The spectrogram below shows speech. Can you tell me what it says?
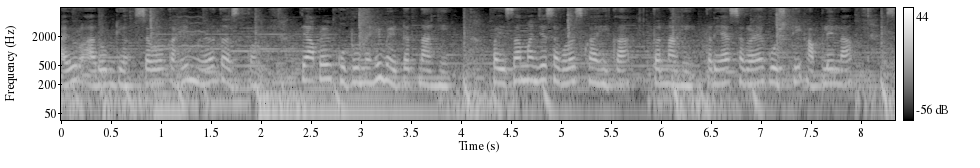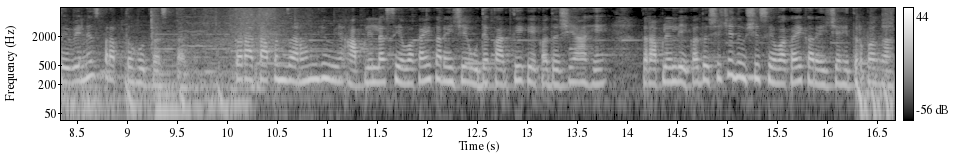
आयुर आरोग्य सगळं काही मिळत असतं. ते आपल्याला कुठूनही भेटत नाही. पैसा म्हणजे सगळंच काही का? तर नाही. तर या सगळ्या गोष्टी आपल्याला सेवेनेच प्राप्त होत असतात. तर आता आपण जाणून घेऊया आपल्याला सेवा काय करायची आहे? उद्या कार्तिक एकादशी आहे. तर आपल्याला एकादशीच्या दिवशी सेवा काय करायची आहे? तर बघा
